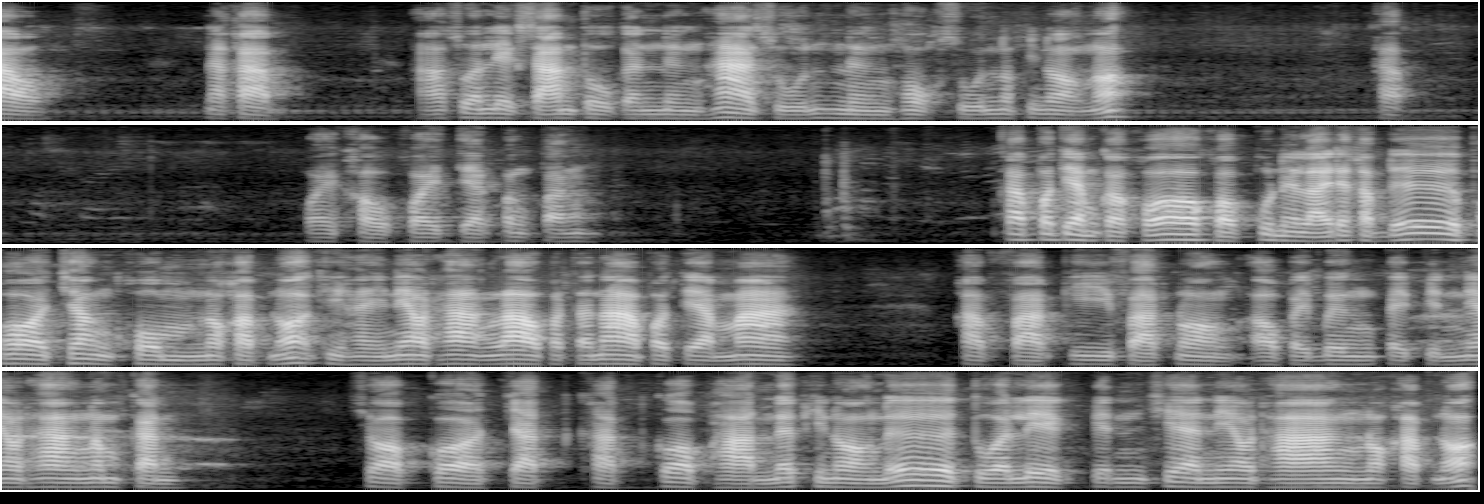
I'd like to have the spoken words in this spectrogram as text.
59 นะครับ เอาส่วนเลขสามตัวกันหนึ่งห้าศูนย์หนึ่งหกศูนย์เนาะพี่น้องเนาะครับคอยเข่าคอยแตกปังๆ ครับพ่อเตรียมก็ขอขอบคุณหลายๆนะครับ เด้อพ่อช่างคมเนาะครับเนาะที่ให้แนวทางเล่าพัฒนาพ่อเตรียมมาครับฝากพี่ฝากน้องเอาไปเบิงไปเป็นแนวทางนํกัน ชอบก็จัดขัดก็ผ่านเด้อพี่น้องเด้อตัวเลขเป็นแค่แนวทางเนาะครับเนาะ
